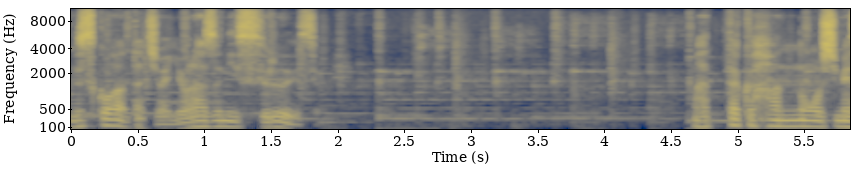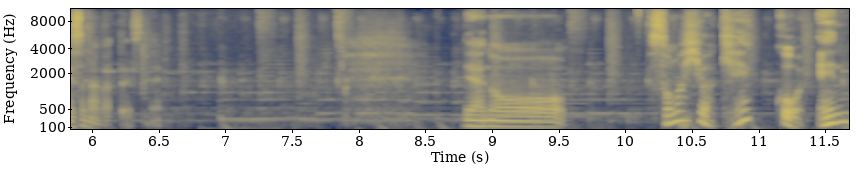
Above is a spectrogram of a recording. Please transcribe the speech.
息子たちは寄らずにスルーですよね。全く反応を示さなかったですね。であのその日は結構炎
